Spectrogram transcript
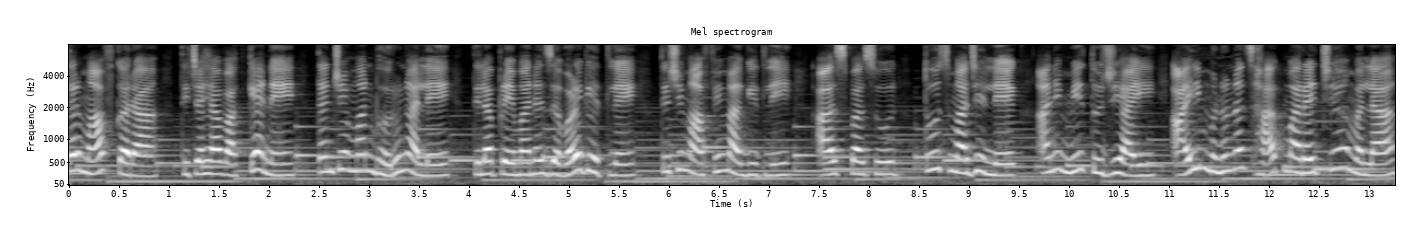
तर माफ करा. तिच्या ह्या वाक्याने त्यांचे मन भरून आले. तिला प्रेमाने जवळ घेतले. तिची माफी मागितली. आजपासून तूच माझी लेख आणि मी तुझी आई. आई म्हणूनच हाक मारायची मला.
